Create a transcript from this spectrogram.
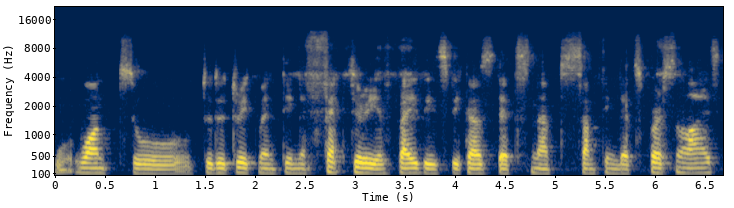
want to to do treatment in a factory of babies because that's not something that's personalized.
